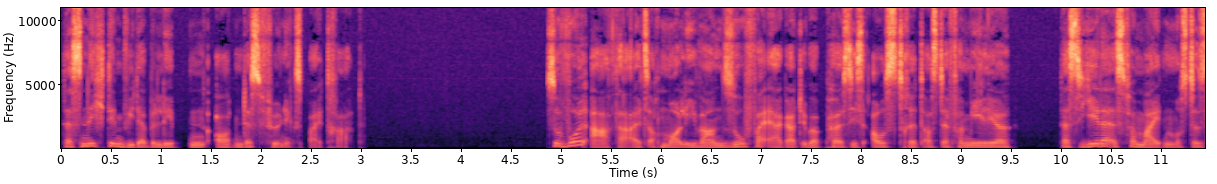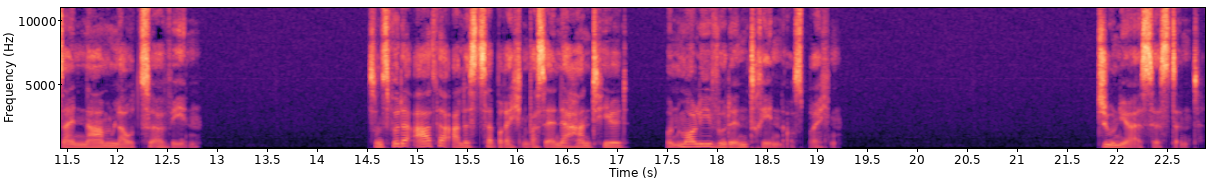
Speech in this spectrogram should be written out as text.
das nicht dem wiederbelebten Orden des Phönix beitrat. Sowohl Arthur als auch Molly waren so verärgert über Percys Austritt aus der Familie, dass jeder es vermeiden musste, seinen Namen laut zu erwähnen. Sonst würde Arthur alles zerbrechen, was er in der Hand hielt, und Molly würde in Tränen ausbrechen. Junior Assistant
